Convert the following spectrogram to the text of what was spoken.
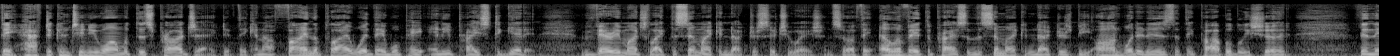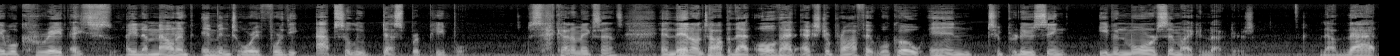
They have to continue on with this project. If they cannot find the plywood, they will pay any price to get it. Very much like the semiconductor situation. So if they elevate the price of the semiconductors beyond what it is that they probably should, then they will create a, an amount of inventory for the absolute desperate people. Does that kind of make sense? And then on top of that, all that extra profit will go into producing even more semiconductors. Now, that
